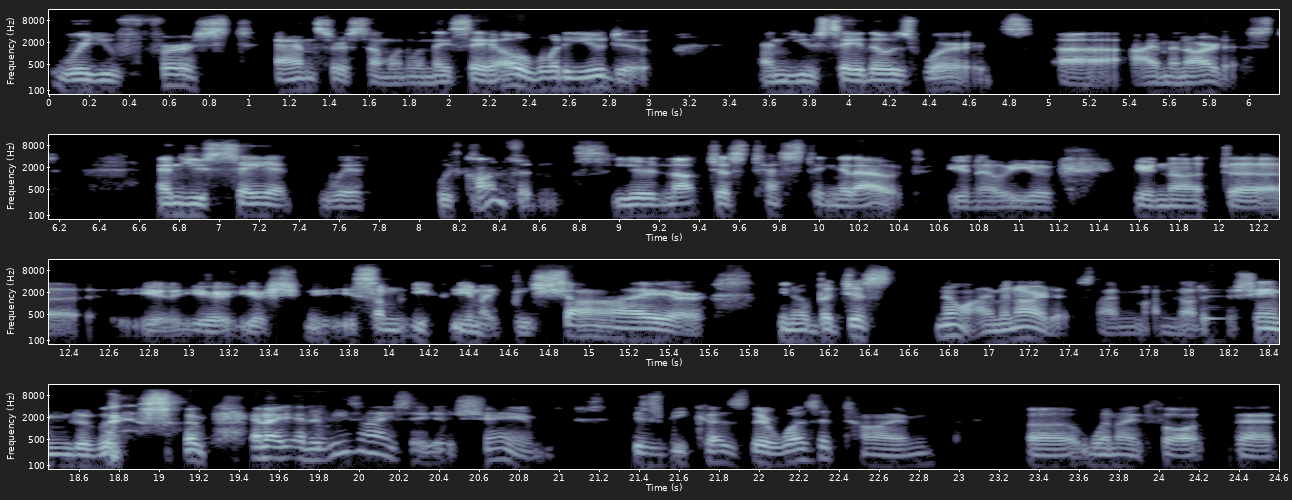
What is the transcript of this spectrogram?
where you first answer someone when they say, "Oh, what do you do?" and you say those words, uh, "I'm an artist," and you say it with with confidence. You're not just testing it out. You know, you're you're not uh, you're you're, you're some you, you might be shy or you know, but just no, I'm an artist. I'm I'm not ashamed of this. and I and the reason I say ashamed is because there was a time uh, when I thought that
